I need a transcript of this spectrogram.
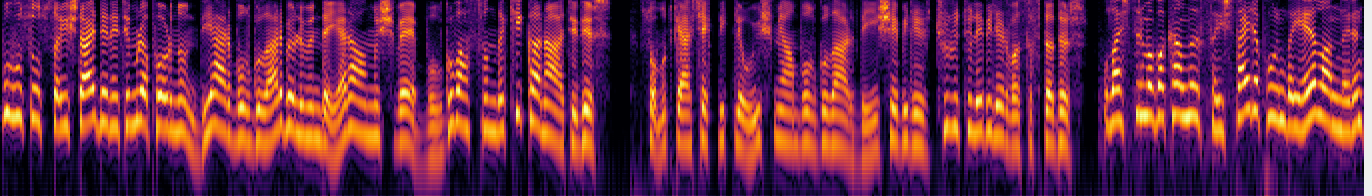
Bu husus Sayıştay Denetim raporunun diğer bulgular bölümünde yer almış ve bulgu vasfındaki kanaatidir. Somut gerçeklikle uyuşmayan bulgular değişebilir, çürütülebilir vasıftadır. Ulaştırma Bakanlığı Sayıştay raporunda yer alanların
